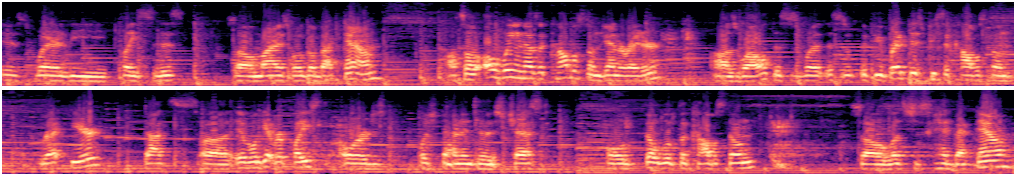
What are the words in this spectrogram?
is where the place is. So might as well go back down. Also, oh Wayne has a cobblestone generator uh, as well. This is what this is. If you break this piece of cobblestone right here, that's uh, it will get replaced or just pushed down into this chest hold, filled with the cobblestone. So let's just head back down.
